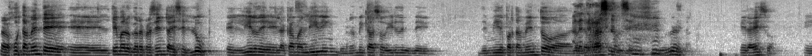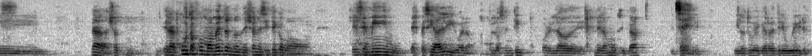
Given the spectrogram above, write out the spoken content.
Claro, justamente eh, el tema lo que representa es el loop, el ir de la cama al living, bueno, en mi caso ir desde de mi departamento a, la, terraza. Era eso. Y nada, yo era justo fue un momento en donde yo necesité como ese mimo especial y bueno, lo sentí por el lado de, la música y lo tuve que retribuir.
